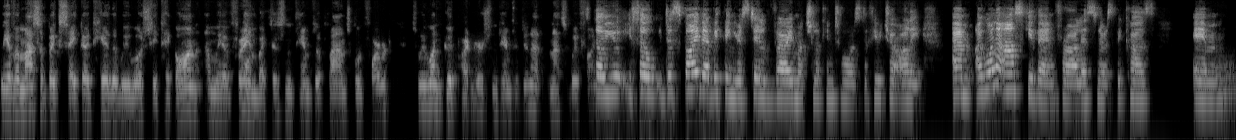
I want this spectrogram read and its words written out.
We have a massive big site out here that we wish to take on, and we have very yeah. ambitious in terms of plans going forward. So we want good partners in terms of doing that, and that's what we find. So you, so despite everything, you're still very much looking towards the future, Ollie. Um, I want to ask you then for our listeners because um,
